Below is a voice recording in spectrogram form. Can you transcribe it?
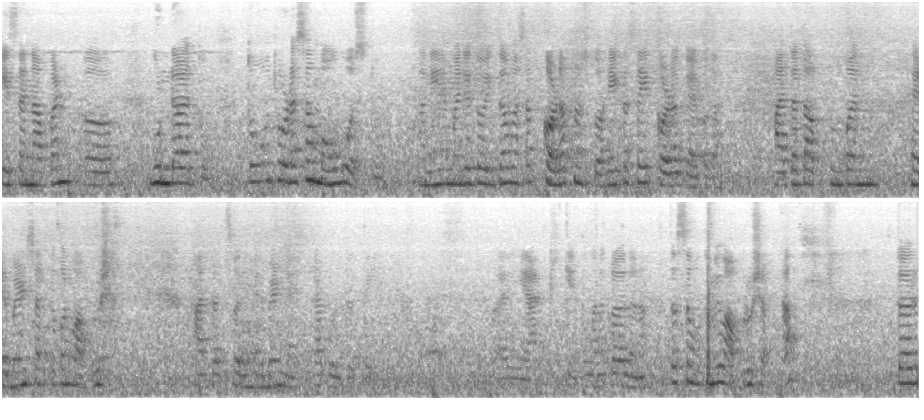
केसांना आपण गुंडाळतो. तो थोडासा मऊ असतो. आणि म्हणजे तो एकदम असा कडक नसतो. हे कसं एक कडक आहे बघा. हातात आपण पण हेअरबँडसारखं पण वापरू शकतो. हातात सॉरी हेअरबँड नाही काय बोलतात ते? अरे यार ठीक आहे तुम्हाला कळलं ना? तसं तुम्ही वापरू शकता. तर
